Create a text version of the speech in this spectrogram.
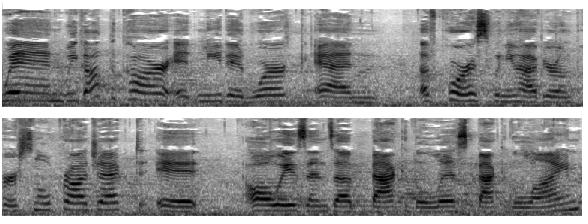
when we got the car, it needed work, and of course, when you have your own personal project, it always ends up back of the list, back of the line.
